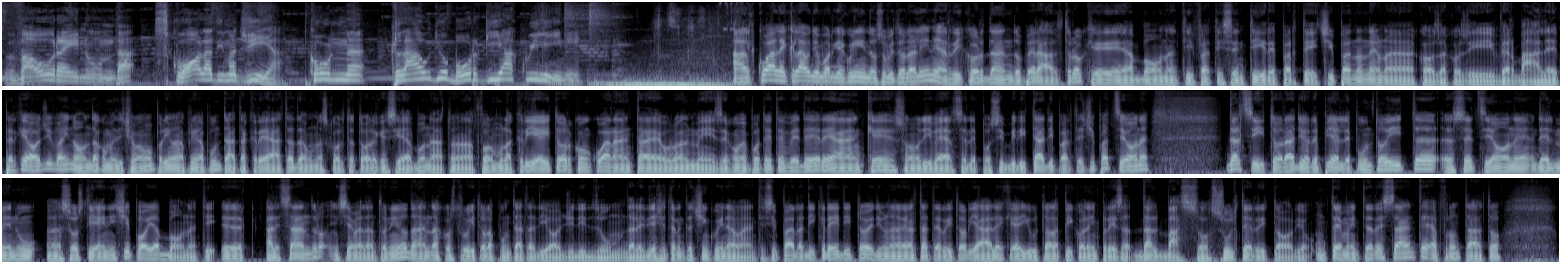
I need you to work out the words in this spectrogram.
Va ora in onda Scuola di Magia con Claudio Borghi Aquilini. Al quale Claudio Borghi Aquilini do subito la linea, ricordando peraltro che abbonati, fatti sentire, partecipa, non è una cosa così verbale, perché oggi va in onda, come dicevamo prima, la prima puntata creata da un ascoltatore che si è abbonato nella formula Creator con 40 euro al mese. Come potete vedere anche sono diverse le possibilità di partecipazione dal sito radiorpl.it, eh, sezione del menu eh, Sostienici, poi abbonati. Eh, Alessandro, insieme ad Antonino Danna, ha costruito la puntata di oggi di Zoom, dalle 10.35 in avanti. Si parla di credito e di una realtà territoriale che aiuta la piccola impresa dal basso sul territorio. Un tema interessante affrontato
